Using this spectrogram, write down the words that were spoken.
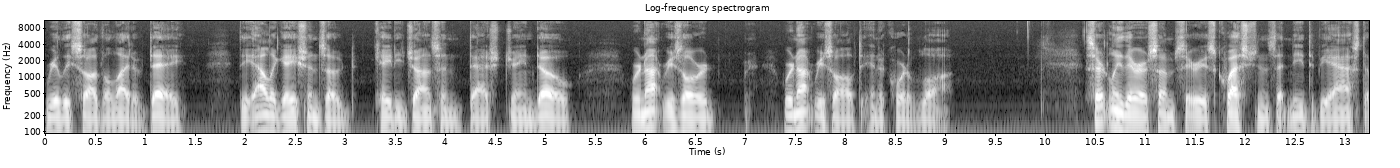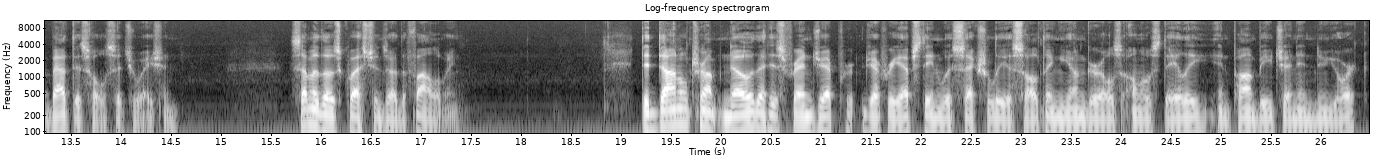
really saw the light of day, the allegations of Katie Johnson Jane Doe were not resolved were not resolved in a court of law. Certainly there are some serious questions that need to be asked about this whole situation. Some of those questions are the following. Did Donald Trump know that his friend Jeffrey Epstein was sexually assaulting young girls almost daily in Palm Beach and in New York?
